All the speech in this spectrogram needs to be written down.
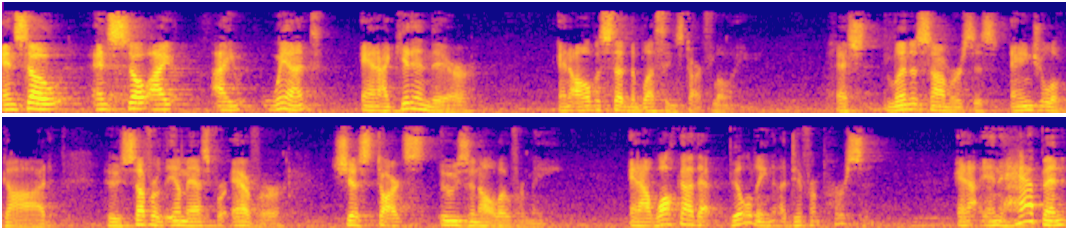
And so, and so I, I went and I get in there, and all of a sudden the blessings start flowing. As Linda Summers, this angel of God who suffered MS forever, just starts oozing all over me. And I walk out of that building a different person. And, I, and it happened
